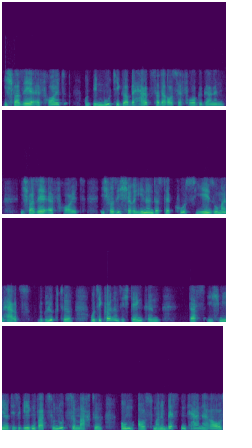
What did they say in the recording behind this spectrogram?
Ich war sehr erfreut und bin mutiger, beherzter daraus hervorgegangen. Ich war sehr erfreut. Ich versichere Ihnen, dass der Kuss Jesu mein Herz beglückte, und Sie können sich denken, dass ich mir diese Gegenwart zunutze machte, um aus meinem besten Kern heraus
